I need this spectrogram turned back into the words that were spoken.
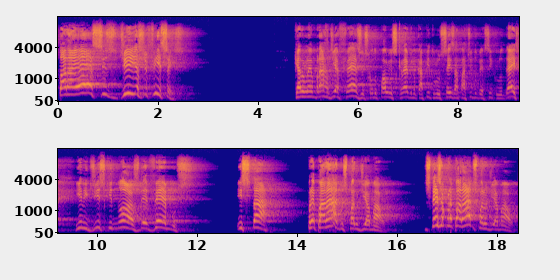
para esses dias difíceis. Quero lembrar de Efésios, quando Paulo escreve no capítulo 6, a partir do versículo 10, e ele diz que nós devemos estar preparados para o dia mau. Estejam preparados para o dia mau.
